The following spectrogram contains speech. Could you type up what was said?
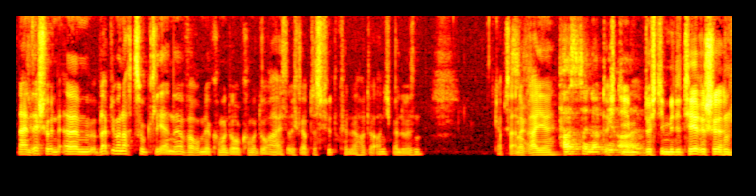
Nein, ja. sehr schön. Ähm, bleibt immer noch zu klären, ne, warum der Commodore Commodore heißt, aber ich glaube, das können wir heute auch nicht mehr lösen. Gab es eine so, Reihe durch die, durch die militärische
